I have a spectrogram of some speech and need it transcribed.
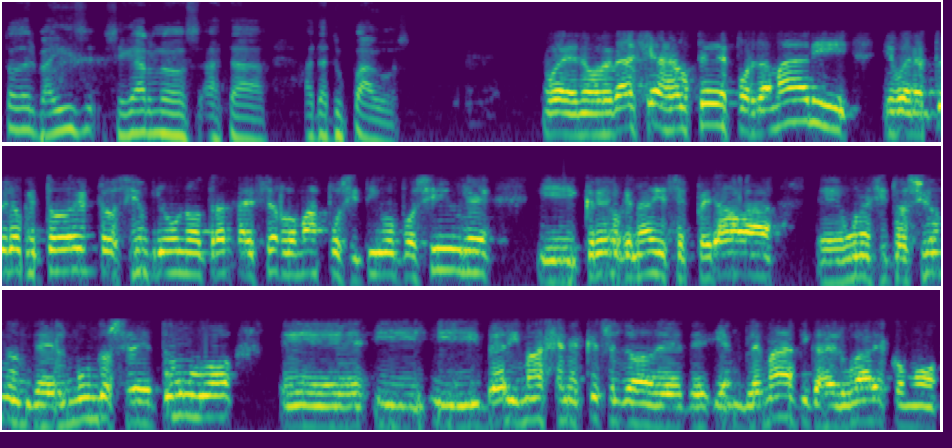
todo el país llegarnos hasta, hasta tus pagos. Bueno, gracias a ustedes por llamar y, y, bueno, espero que todo esto siempre uno trata de ser lo más positivo posible y creo que nadie se esperaba eh, una situación donde el mundo se detuvo eh, y, ver imágenes, qué sé yo, de, emblemáticas de lugares como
